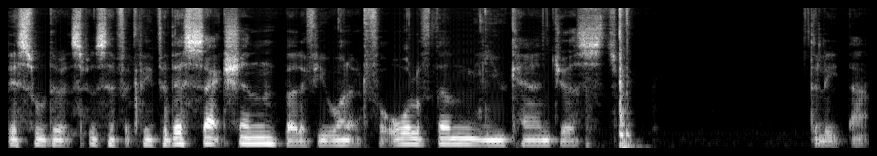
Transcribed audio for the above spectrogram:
This will do it specifically for this section, but if you want it for all of them, you can just delete that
